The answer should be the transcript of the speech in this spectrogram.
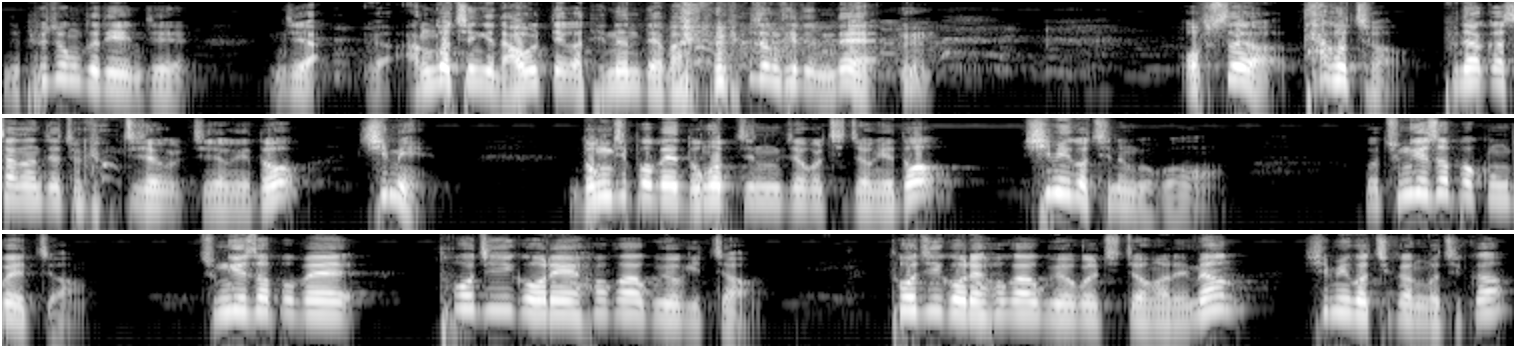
이제 표정들이 이제 이제 안 거친 게 나올 때가 됐는데 막 이런 표정들인데 없어요. 다 거쳐. 분양가 상한제 적용 지역을 지정해도 심의. 농지법의 농업진흥지역을 지정해도 심의 거치는 거고 그 중개사법 공부했죠. 중개사법에 토지거래 허가구역 있죠. 토지거래 허가구역을 지정하려면 심의 거치가 안 거치가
